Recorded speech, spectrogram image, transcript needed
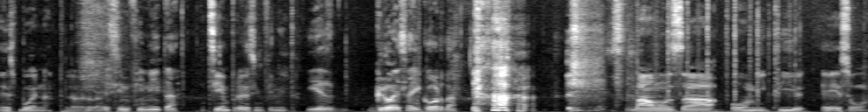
es buena, la verdad. Es infinita. Siempre es infinita. Y es gruesa y gorda. Vamos a omitir eso.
